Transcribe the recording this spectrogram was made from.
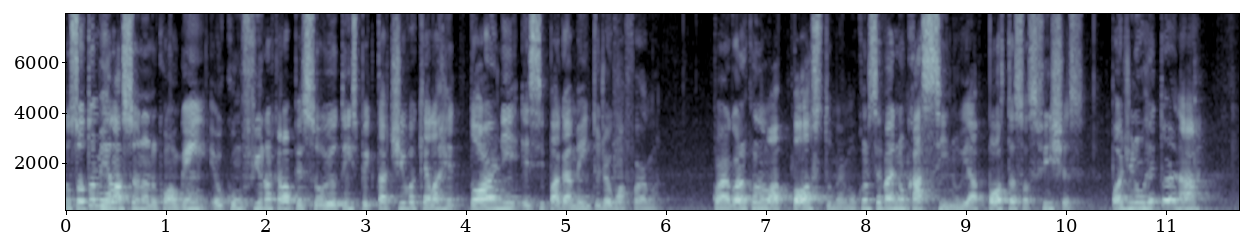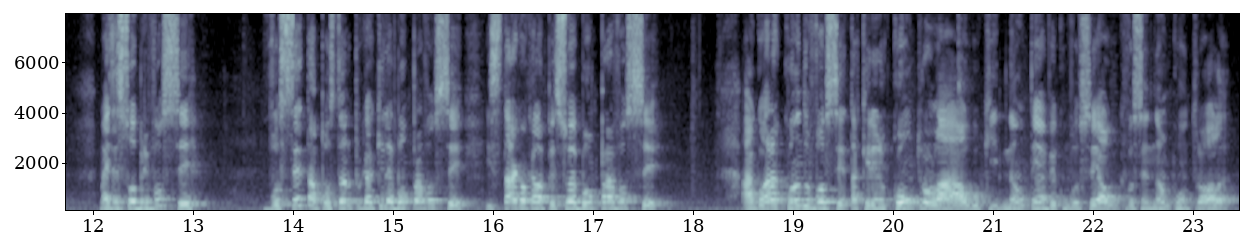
Então, se eu tô me relacionando com alguém, eu confio naquela pessoa e eu tenho expectativa que ela retorne esse pagamento de alguma forma. Agora, quando eu aposto, meu irmão, quando você vai num cassino e aposta suas fichas, pode não retornar. Mas é sobre você. Você tá apostando porque aquilo é bom pra você. Estar com aquela pessoa é bom pra você. Agora, quando você tá querendo controlar algo que não tem a ver com você, algo que você não controla,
